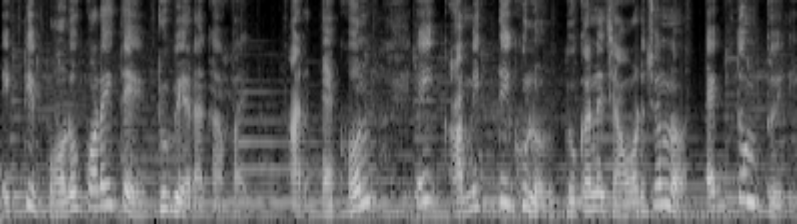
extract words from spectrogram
একটি বড় কড়াইতে ডুবিয়ে রাখা হয়। আর এখন এই আমিত্তিগুলো দোকানে যাওয়ার জন্য একদম তৈরি।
